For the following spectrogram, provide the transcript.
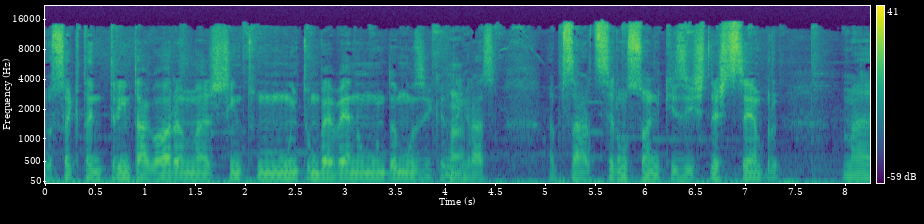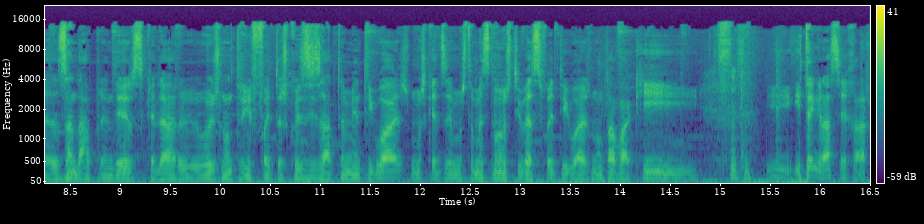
Eu sei que tenho 30 agora, mas sinto-me muito um bebê no mundo da música, tem graça. Apesar de ser um sonho que existe desde sempre, mas anda a aprender. Se calhar uh, hoje não teria feito as coisas exatamente iguais, mas quer dizer, mas também se não as tivesse feito iguais, não estava aqui. E, e- e tem graça, é raro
